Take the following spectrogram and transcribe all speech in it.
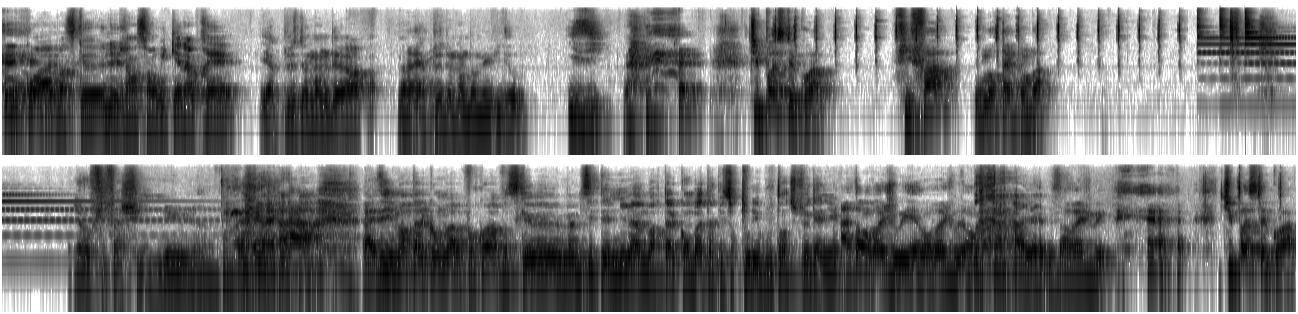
Pourquoi? Parce que les gens sont en week-end après. Il y a plus de monde dehors. Donc, il y a plus de monde dans mes vidéos. Easy. tu postes quoi? FIFA ou Mortal Kombat? J'avoue, FIFA, je suis nul. hein. Vas-y, Mortal Kombat. Pourquoi? Parce que même si t'es nul à Mortal Kombat, t'appuies sur tous les boutons, tu peux gagner. Attends, on va jouer, on va jouer, on va, on va jouer. tu postes quoi?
